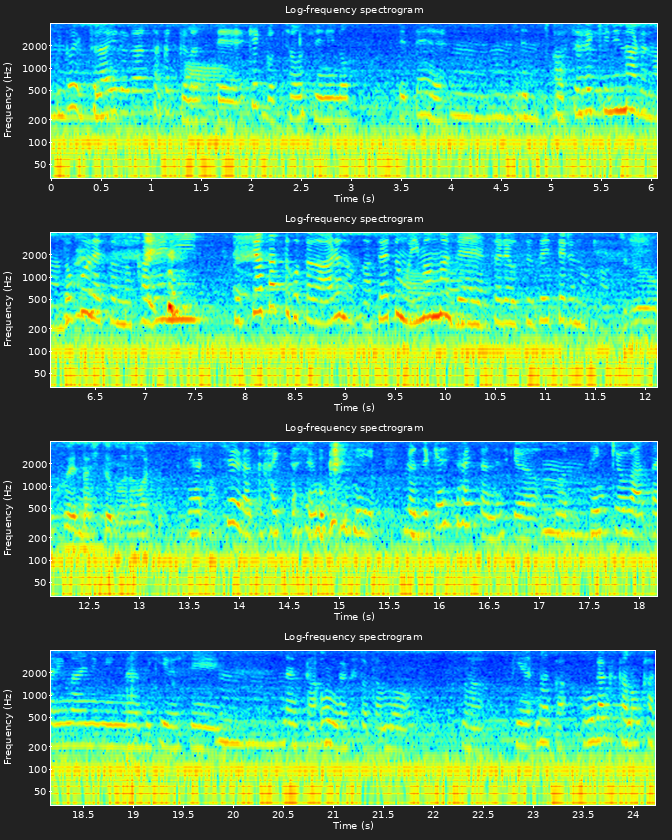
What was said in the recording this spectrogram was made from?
すごいプライドが高くなって結構調子に乗っててであそれ気になるな。どこでその壁に ぶち当たったことがあるのかそれとも今までそれを続いてるのか。自分を超えた人が現れたいや中学入った瞬間に受験して入ったんですけど、もう勉強は当たり前にみんなできるし、なんか音楽とかも、まあ、ピアなんか音楽家の家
